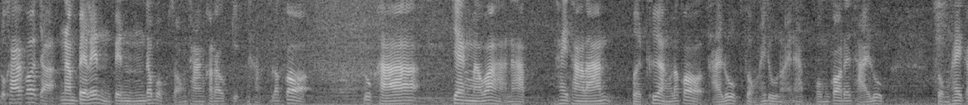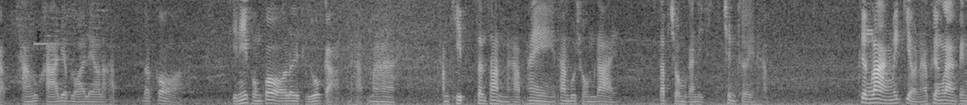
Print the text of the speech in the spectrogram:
ลูกค้าก็จะนำไปเล่นเป็นระบบ 2 ทางคาราโอเกะนะครับ แล้วก็ลูกค้าแจ้งมาว่านะครับ ให้ทางร้านเปิดเครื่องแล้วก็ถ่ายรูปส่งให้ดูหน่อยนะครับ ผมก็ได้ถ่ายรูปส่งให้กับทางลูกค้าเรียบร้อยแล้วละครับ แล้วก็ทีนี้ผมก็เลยถือโอกาสนะครับ มาทำคลิปสั้น ๆนะครับ ให้ท่านผู้ชมได้รับชมกันอีกเช่นเคยนะครับ เครื่องล่างไม่เกี่ยวนะครับ เครื่องล่างเป็น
